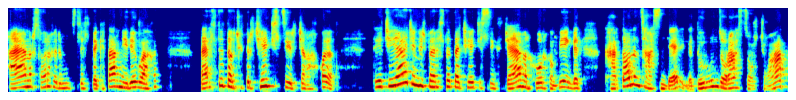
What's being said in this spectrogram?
амар сурах ирмэцлэлтэй гитар нэрээгүй байхад барилтуудаа өчигдөр чэйжилсэн ирж байгаа байхгүй юу. Тэгээ чи яаж ингэж барилтуудаа чэйжилсэн гэж амар хөөрхөн. Би ингээд картонын цаасан дээр ингээд дөрвөн зураас зурж ваад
